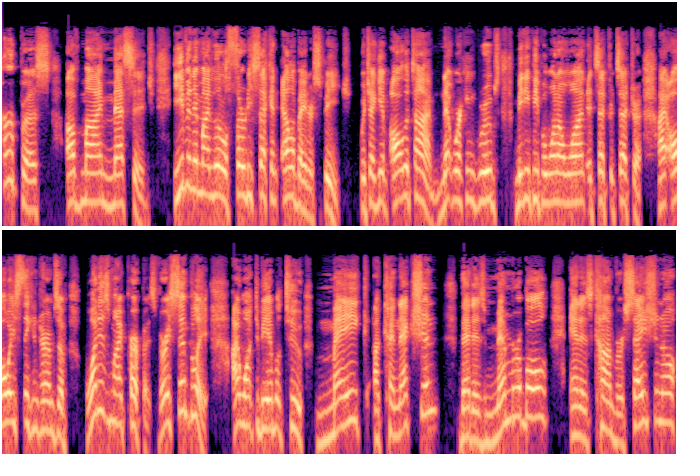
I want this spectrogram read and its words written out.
purpose of my message? Even in my little 30 second elevator speech, which I give all the time, networking groups, meeting people one on one, etc., etc. I always think in terms of what is my purpose? Very simply, I want to be able to make a connection that is memorable and is conversational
